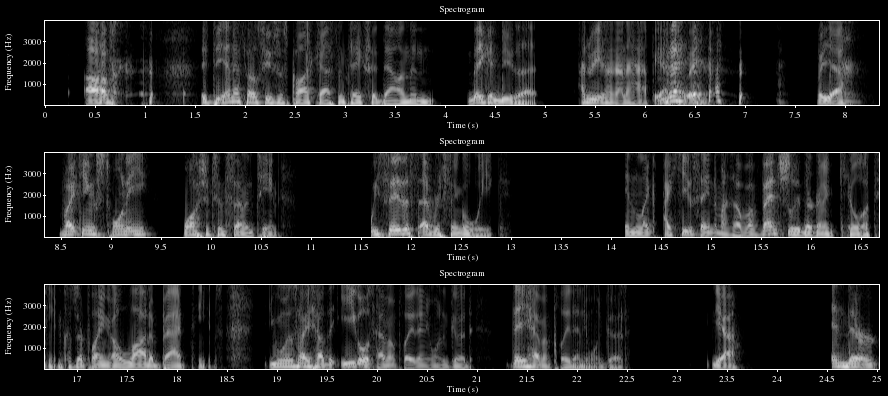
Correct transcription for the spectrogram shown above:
um, If the NFL sees this podcast and takes it down, then they can do that. I'd be kind of happy actually. But yeah, Vikings 20, Washington 17. We say this every single week. And like I keep saying to myself, eventually they're going to kill a team because they're playing a lot of bad teams. You want to tell you how the Eagles haven't played anyone good. They haven't played anyone good. yeah, And they're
